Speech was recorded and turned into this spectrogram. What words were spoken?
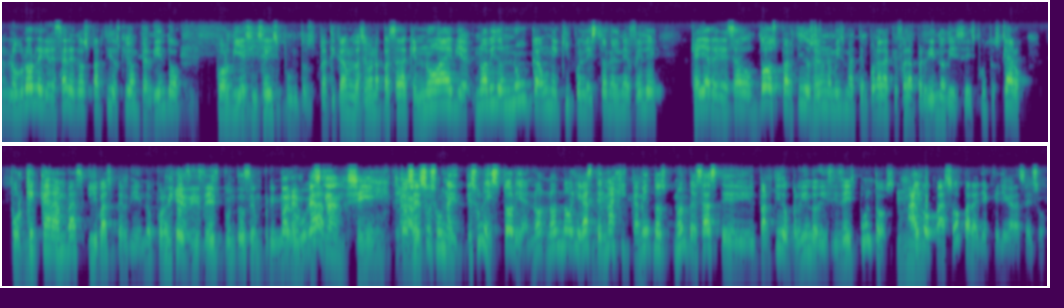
logró regresar de dos partidos que iban perdiendo por 16 puntos. Platicamos la semana pasada que no, no ha habido nunca un equipo en la historia del NFL que haya regresado dos partidos en una misma temporada que fuera perdiendo 16 puntos. Claro, ¿por qué carambas ibas perdiendo por 16 puntos en primer lugar? sí, claro. eso es una, es una historia, no, no, no llegaste mágicamente, no, empezaste el partido perdiendo 16 puntos. Algo pasó para que llegaras a eso.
